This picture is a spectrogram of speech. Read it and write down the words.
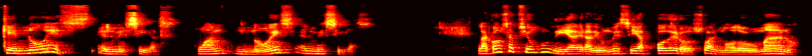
que no es el Mesías. Juan no es el Mesías. La concepción judía era de un Mesías poderoso al modo humano,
